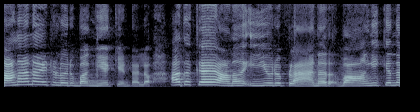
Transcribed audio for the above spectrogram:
കാണാനായിട്ടുള്ള ഒരു ഭംഗിയൊക്കെ ഉണ്ടല്ലോ. അതൊക്കെയാണ് ഈ ഒരു പ്ലാനർ വാങ്ങിക്കുന്ന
